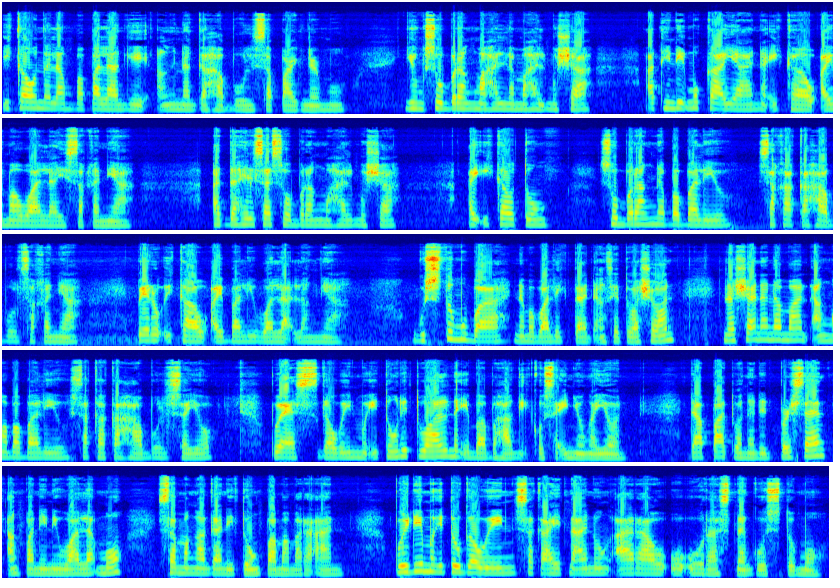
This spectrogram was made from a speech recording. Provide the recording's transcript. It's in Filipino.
ikaw na lang pa palagi ang naghahabol sa partner mo. Yung sobrang mahal na mahal mo siya at hindi mo kaya na ikaw ay mawalay sa kanya. At dahil sa sobrang mahal mo siya, ay ikaw tong sobrang nababaliw sa kakahabol sa kanya. Pero ikaw ay baliwala lang niya. Gusto mo ba na mabaliktad ang sitwasyon na siya na naman ang mababaliw sa kakahabol sa'yo? Pwes, gawin mo itong ritual na ibabahagi ko sa inyo ngayon. Dapat 100% ang paniniwala mo sa mga ganitong pamamaraan. Pwede mo ito gawin sa kahit na anong araw o oras na gusto mo.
